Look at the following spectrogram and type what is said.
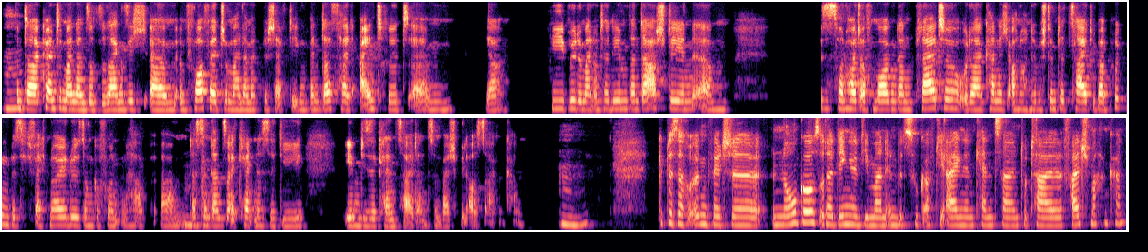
Mhm. Und da könnte man dann sozusagen sich ähm, im Vorfeld schon mal damit beschäftigen, wenn das halt eintritt, ähm, ja, wie würde mein Unternehmen dann dastehen? Ähm, ist es von heute auf morgen dann pleite oder kann ich auch noch eine bestimmte Zeit überbrücken, bis ich vielleicht neue Lösungen gefunden habe? Ähm, mhm. Das sind dann so Erkenntnisse, die eben diese Kennzahl dann zum Beispiel aussagen kann. Mhm. Gibt es auch irgendwelche No-Gos oder Dinge, die man in Bezug auf die eigenen Kennzahlen total falsch machen kann?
